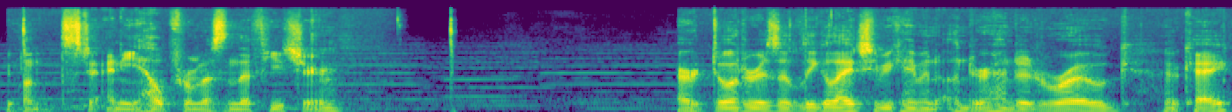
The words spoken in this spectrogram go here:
He wants any help from us in the future. Our daughter is of legal age, she became an underhanded rogue, okay.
